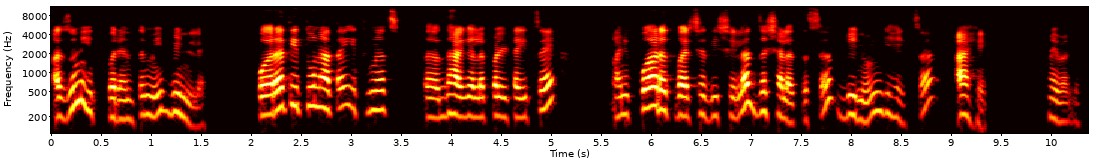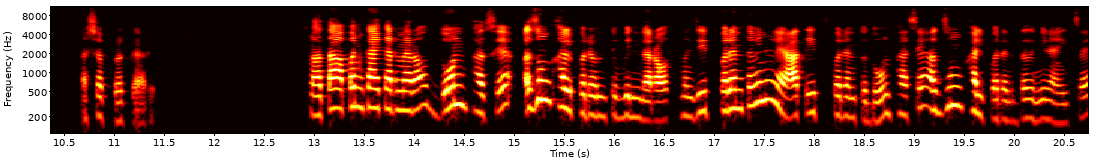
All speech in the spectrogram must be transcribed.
अजून इथपर्यंत मी विणले. परत इथून आता इथूनच धाग्याला पलटायचंय आणि परत वरच्या दिशेला जशाला तसं विणून घ्यायचं आहे. हे बघा अशा प्रकारे. आता आपण काय करणार आहोत? दोन फासे अजून खालपर्यंत विणणार आहोत. म्हणजे इथपर्यंत विणले आता इथपर्यंत दोन फासे अजून खालपर्यंत विणायचे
